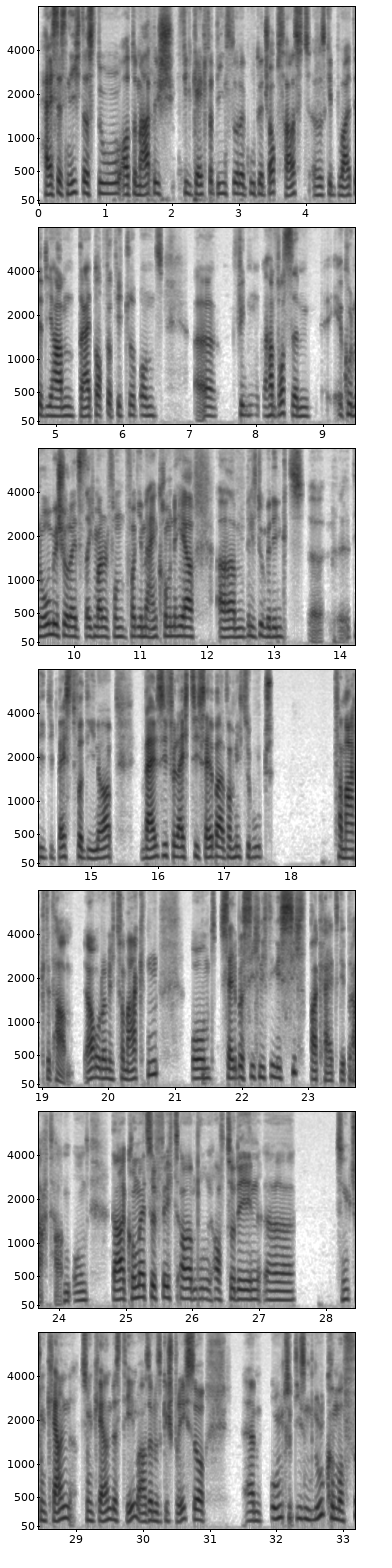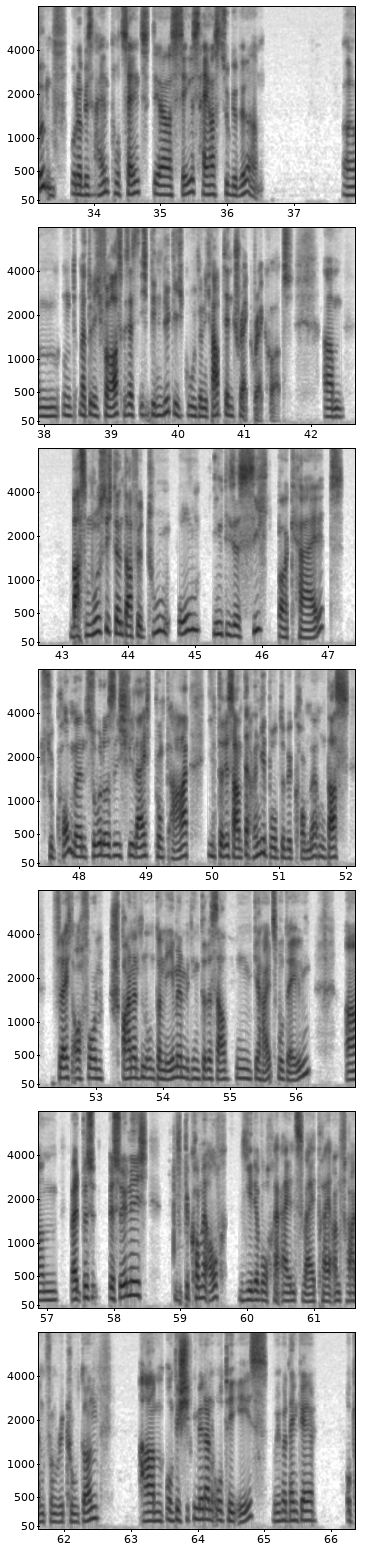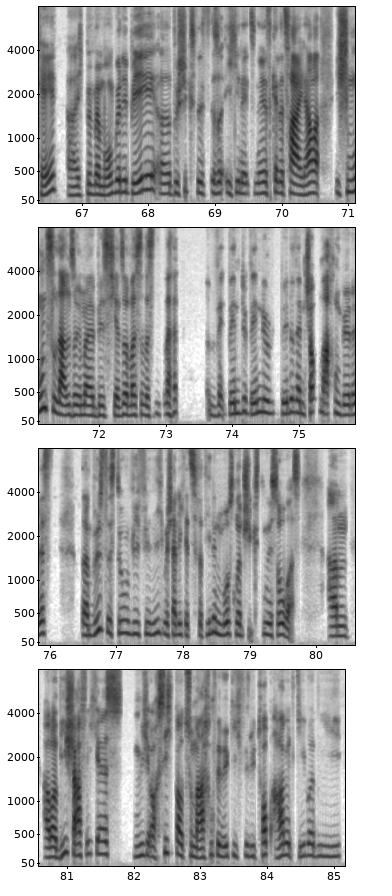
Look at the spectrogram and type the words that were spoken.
heißt es nicht, dass du automatisch viel Geld verdienst oder gute Jobs hast. Also es gibt Leute, die haben drei Doktortitel und äh, haben trotzdem ökonomisch oder jetzt sag ich mal von, von ihrem Einkommen her ähm, nicht unbedingt äh, die, die Bestverdiener, weil sie vielleicht sich selber einfach nicht so gut vermarktet haben ja, oder nicht vermarkten und selber sich nicht in die Sichtbarkeit gebracht haben. Und da kommen wir jetzt vielleicht ähm, auch zu den äh, zum, zum, Kern, zum Kern des Themas, also das Gespräch so, ähm, um zu diesem 0,5 oder bis 1% der Sales Hires zu gehören. Ähm, und natürlich vorausgesetzt, ich bin wirklich gut und ich habe den Track Record. Ähm, was muss ich denn dafür tun, um in diese Sichtbarkeit zu kommen, so dass ich vielleicht Punkt A interessante Angebote bekomme und das vielleicht auch von spannenden Unternehmen mit interessanten Gehaltsmodellen. Ähm, weil pers persönlich, ich bekomme auch jede Woche ein, zwei, drei Anfragen von Recruitern ähm, und die schicken mir dann OTEs, wo ich mir denke, okay, äh, ich bin bei MongoDB, äh, du schickst mir, also ich nenne jetzt, nenne jetzt keine Zahlen, aber ich schmunzel dann so immer ein bisschen, so, du, das, wenn, wenn, du, wenn, du, wenn du deinen Job machen würdest, dann wüsstest du, wie viel ich wahrscheinlich jetzt verdienen muss und dann schickst du mir sowas. Ähm, aber wie schaffe ich es, mich auch sichtbar zu machen für wirklich für die Top-Arbeitgeber, die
